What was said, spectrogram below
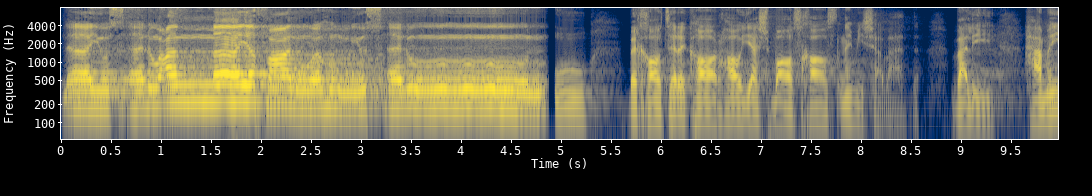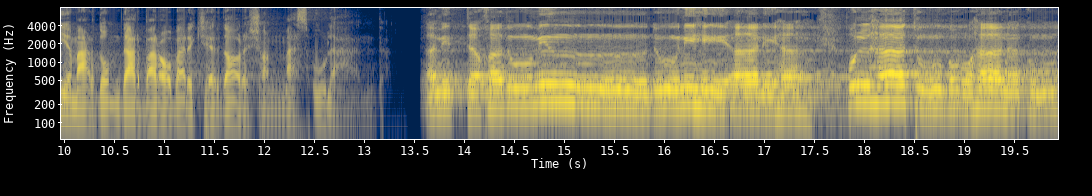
لا يسأل عما يفعل وهم يسألون. او به خاطر کارهایش بازخواست نمی شود ولی همه مردم در برابر کردارشان مسئولند. أم اتخذوا من دونه آلهة قل هاتوا برهانكم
